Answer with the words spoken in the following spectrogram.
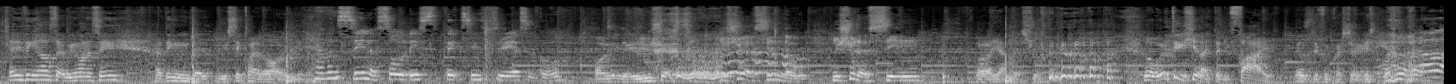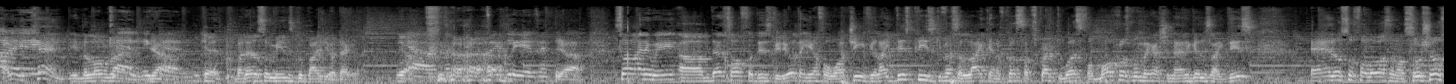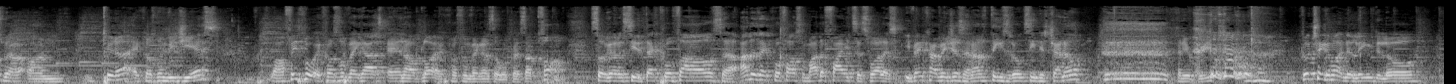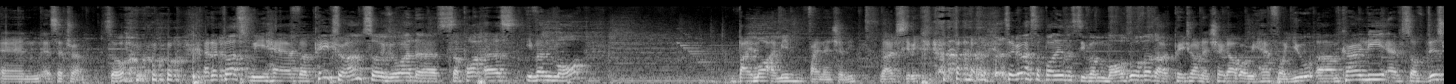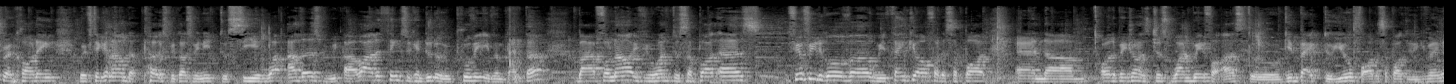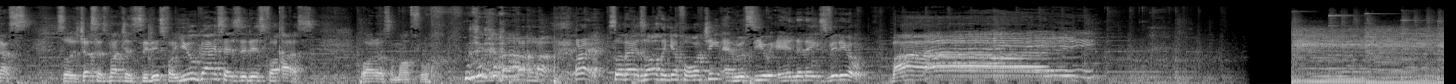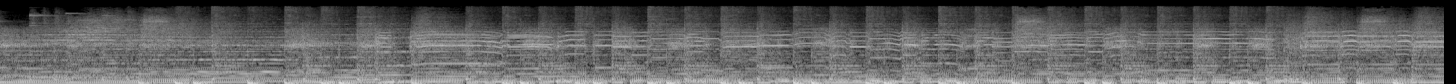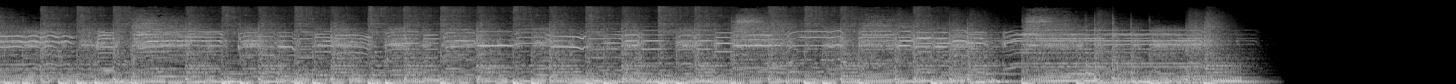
anything else that we want to say? I think that we say quite a lot already. no? haven't seen a soul this thick since three years ago. Oh, you you should have seen, you should have seen the you should have seen. Oh yeah, that's true. no, wait till you hit like twenty five. That's a different question. Already. Well, I mean, you can in the long it run. can, it yeah, can. You can. but that also means goodbye to your deck. lah. Yeah, exactly, exactly. Yeah. So anyway, um, that's all for this video. Thank you all for watching. If you like this, please give us a like and of course subscribe to us for more Crossbone Mega shenanigans like this. And also follow us on our socials. We are on Twitter at CrossboneVGS, our Facebook at Crossbone and our blog at CrossboneVegas.wordpress.com. So if you want to see the deck profiles, uh, other deck profiles from other fights, as well as event coverages and other things you don't see in this channel, and you breathe. Go check them out in the link below and etc. So, and of course we have a Patreon. So if you want to support us even more, by more, I mean financially. No, I'm just kidding. so if you want to support us even more, go over to our Patreon and check out what we have for you. Um, currently, as of this recording, we've taken down the perks because we need to see what others, uh, what other things we can do to improve it even better. But for now, if you want to support us, feel free to go over. We thank you all for the support, and um, all the Patreon is just one way for us to give back to you for all the support you're giving us. So it's just as much as it is for you guys as it is for us. Wow, that was a mouthful. Alright, so that is all. Thank you for watching, and we'll see you in the next video. Bye.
